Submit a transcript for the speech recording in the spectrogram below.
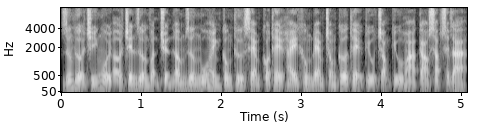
dương thừa chí ngồi ở trên giường vận chuyển âm dương ngũ hành công thử xem có thể hay không đem trong cơ thể cựu trọng cựu hòa cao sắp xếp ra.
